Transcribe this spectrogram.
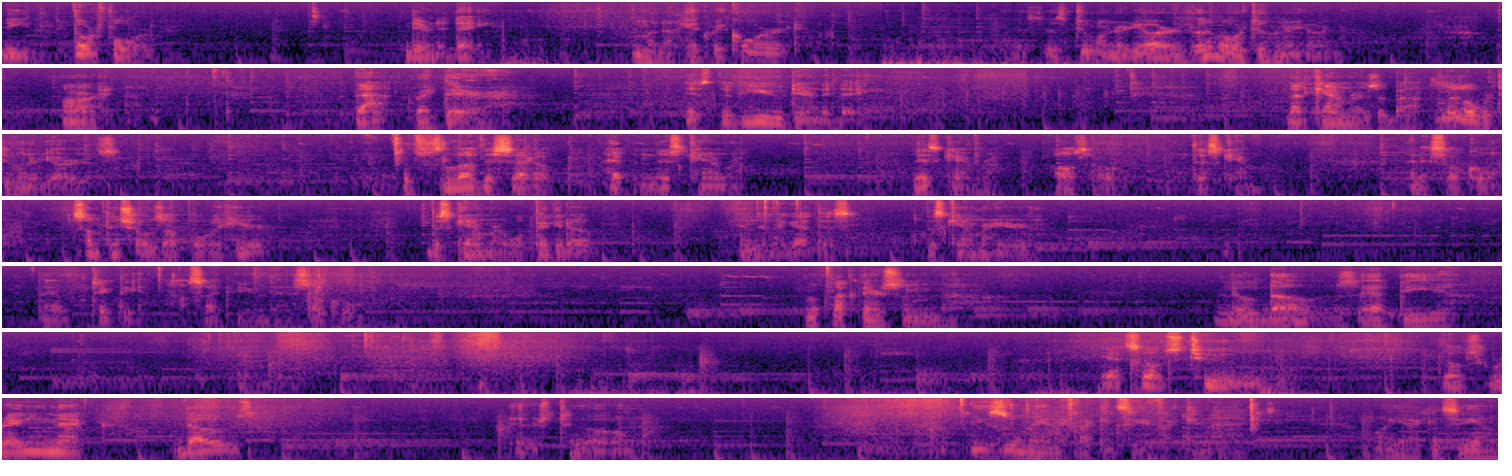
the Thor 4 during the day. I'm gonna hit record. This is 200 yards, a little over 200 yards. Alright. That right there is the view during the day. That camera is about a little over 200 yards. I just love the setup having this camera, this camera, also this camera. That is so cool. Something shows up over here. This camera will pick it up. And then I got this this camera here. That will take the outside view. That is so cool. Look like there's some little doves at the it's those two those ringneck doves there's two of them let me zoom in if I can see if I can oh yeah I can see them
